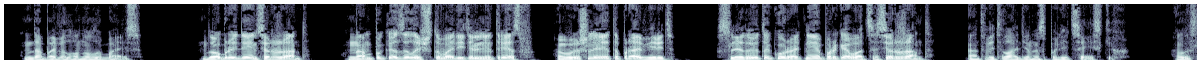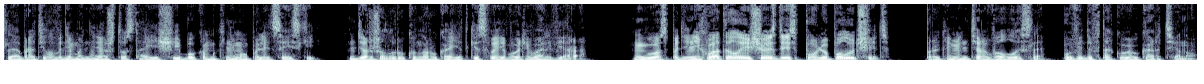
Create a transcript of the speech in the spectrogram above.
— добавил он, улыбаясь. «Добрый день, сержант. Нам показалось, что водитель не трезв. Вышли это проверить. Следует аккуратнее парковаться, сержант», — ответил один из полицейских. Лесли обратил внимание, что стоящий боком к нему полицейский держал руку на рукоятке своего револьвера. «Господи, не хватало еще здесь пулю получить», — прокомментировал Лесли, увидев такую картину.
